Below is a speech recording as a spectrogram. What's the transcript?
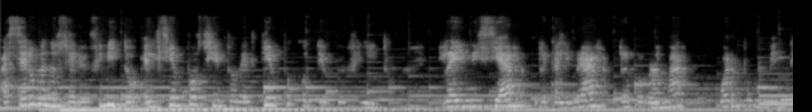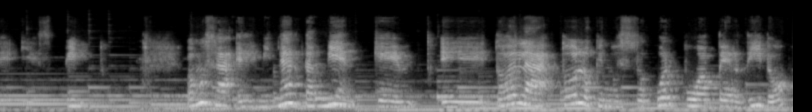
A cero menos cero infinito, el 100% del tiempo con tiempo infinito reiniciar, recalibrar, reprogramar cuerpo, mente y espíritu. Vamos a eliminar también que eh, toda la, todo lo que nuestro cuerpo ha perdido,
